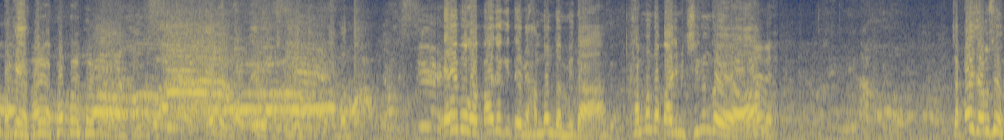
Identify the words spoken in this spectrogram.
오케이. 엘보 파울 엘보 파울 한번 더한번더 엘보가 빠졌기 때문에 한 번 더입니다. 한 번 더 빠지면 지는 거예요. 자 빨리 잡으세요.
